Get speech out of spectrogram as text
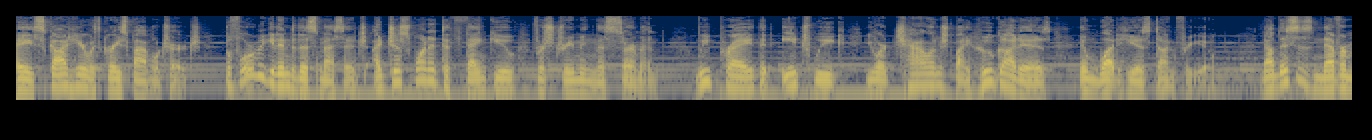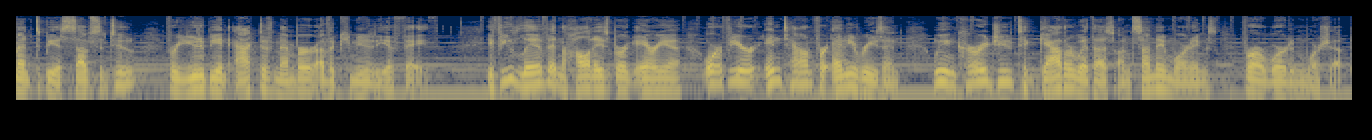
Hey, Scott here with Grace Bible Church. Before we get into this message, I just wanted to thank you for streaming this sermon. We pray that each week you are challenged by who God is and what He has done for you. Now, this is never meant to be a substitute for you to be an active member of a community of faith. If you live in the Hollidaysburg area, or if you're in town for any reason, we encourage you to gather with us on Sunday mornings for our word and worship.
